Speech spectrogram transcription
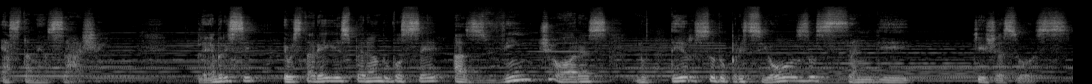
esta mensagem. Lembre-se, eu estarei esperando você às 20 horas no terço do precioso sangue de Jesus.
